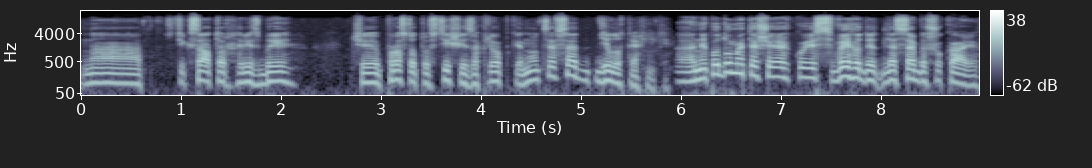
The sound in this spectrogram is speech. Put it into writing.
на фіксатор різьби чи просто товстіші закльопки. Ну це все діло техніки. Е, Не подумайте, що я якоїсь вигоди для себе шукаю.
